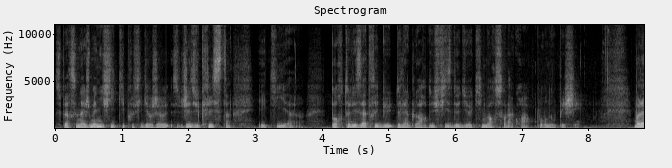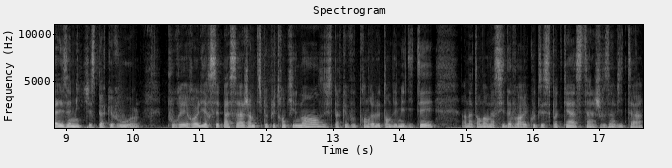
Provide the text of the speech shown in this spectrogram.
ce personnage magnifique qui préfigure Jésus-Christ et qui euh, porte les attributs de la gloire du Fils de Dieu qui mort sur la croix pour nos péchés. Voilà les amis, j'espère que vous euh, pourrez relire ces passages un petit peu plus tranquillement. J'espère que vous prendrez le temps de les méditer. En attendant, merci d'avoir écouté ce podcast. Je vous invite à,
